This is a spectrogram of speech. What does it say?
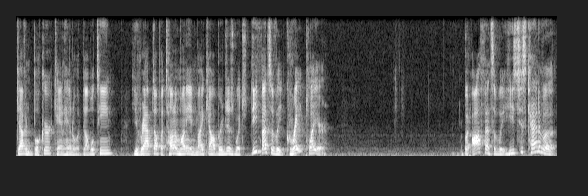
Devin Booker can't handle a double team. You wrapped up a ton of money in Mikal Bridges, which defensively, great player. But offensively, he's just kind of a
